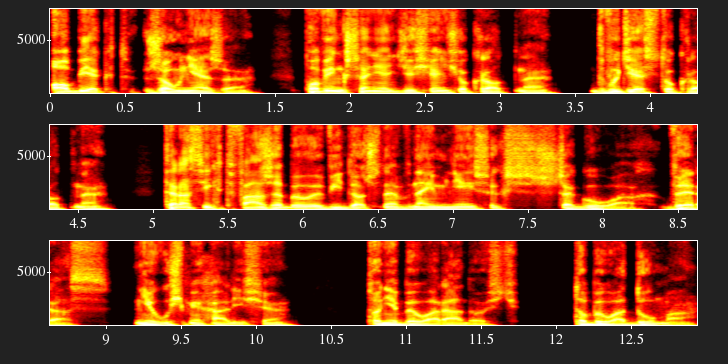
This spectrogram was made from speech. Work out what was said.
Obiekt żołnierze, powiększenie dziesięciokrotne, dwudziestokrotne. Teraz ich twarze były widoczne w najmniejszych szczegółach. Wyraz, nie uśmiechali się. To nie była radość, to była duma.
